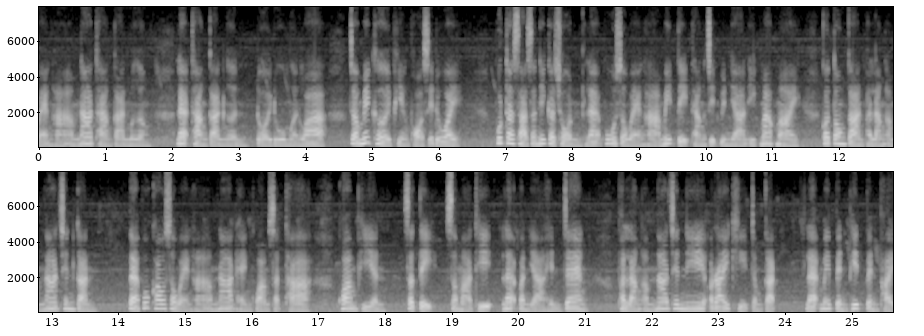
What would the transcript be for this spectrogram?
วงหาอำนาจทางการเมือง และทางการเงิน โดยดูเหมือนว่า จะไม่เคยเพียงพอเสียด้วย พุทธศาสนิกชนและผู้แสวงหามิติทางจิตวิญญาณอีกมากมาย ก็ต้องการพลังอำนาจเช่นกัน แต่พวกเขาแสวงหาอำนาจแห่งความศรัทธา ความเพียร สติ สมาธิและปัญญาเห็นแจ้ง พลังอำนาจเช่นนี้ไร้ขีดจำกัด และไม่เป็นพิษเป็นภัย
